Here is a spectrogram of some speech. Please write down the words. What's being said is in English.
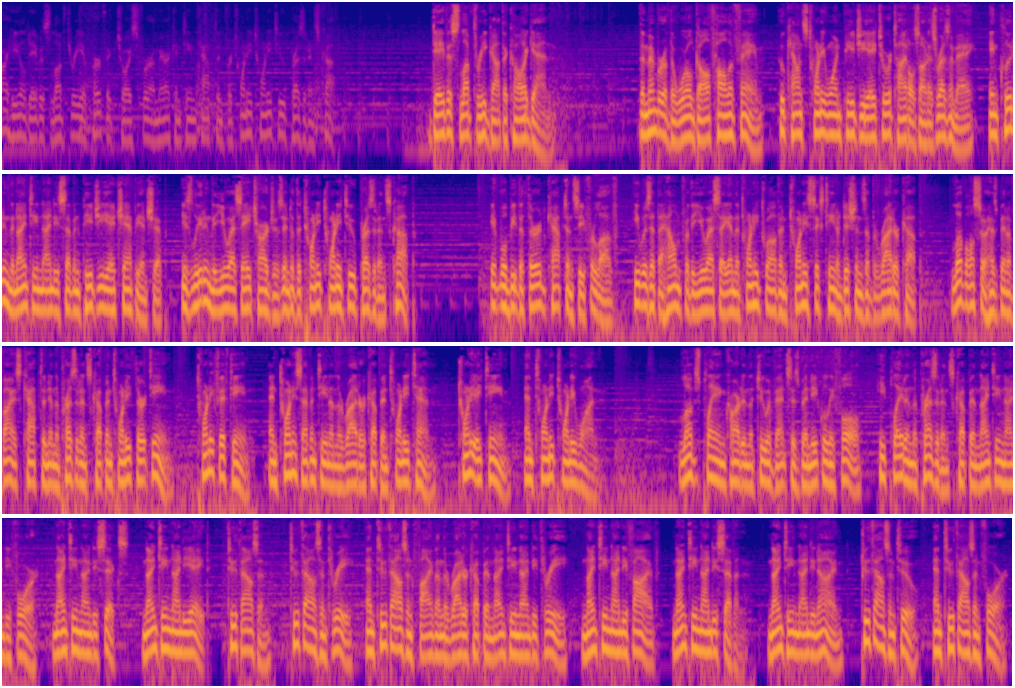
Tar Heel Davis Love 3 a perfect choice for American team captain for 2022 President's Cup. Davis Love 3 got the call again. The member of the World Golf Hall of Fame, who counts 21 PGA Tour titles on his resume, including the 1997 PGA Championship, is leading the USA Charges into the 2022 President's Cup. It will be the third captaincy for Love, he was at the helm for the USA in the 2012 and 2016 editions of the Ryder Cup. Love also has been a vice-captain in the President's Cup in 2013, 2015, and 2017 and the Ryder Cup in 2010, 2018, and 2021. Love's playing card in the two events has been equally full, he played in the President's Cup in 1994, 1996, 1998, 2000, 2003, and 2005 and the Ryder Cup in 1993, 1995, 1997, 1999, 2002, and 2004.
